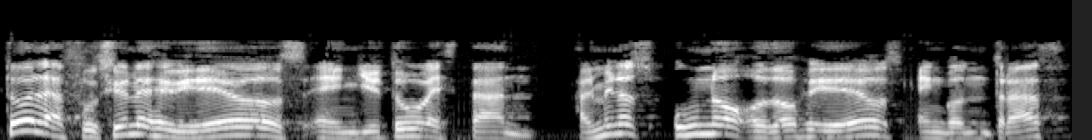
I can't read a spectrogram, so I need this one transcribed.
Todas las fusiones de videos en YouTube están. Al menos uno o dos videos encontrás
